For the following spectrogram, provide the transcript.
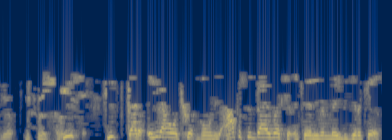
Yep. She's, she's got an eight hour trip going the opposite direction and can't even maybe get a kiss.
